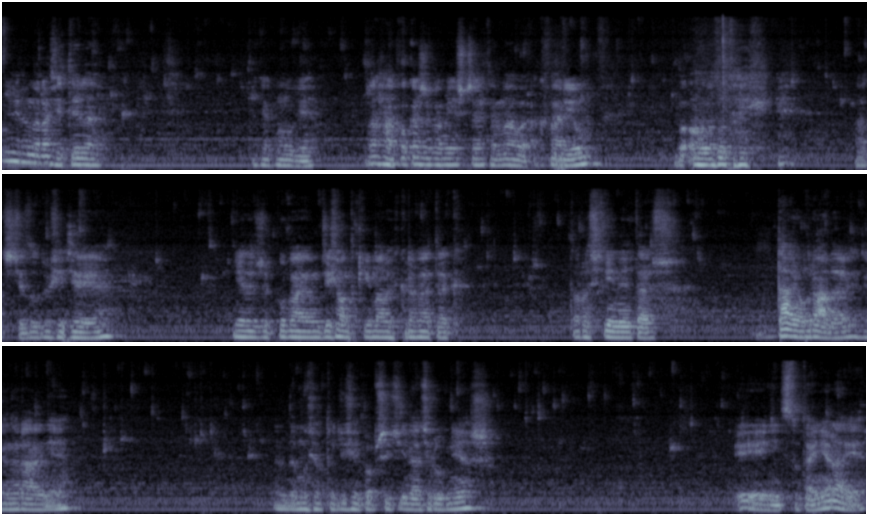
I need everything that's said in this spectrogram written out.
No i to na razie tyle. Tak jak mówię. Aha, pokażę Wam jeszcze te małe akwarium, bo ono tutaj, patrzcie co tu się dzieje. Nie dość, że pływają dziesiątki małych krewetek, to rośliny też dają radę generalnie. Będę musiał to dzisiaj poprzycinać również. I nic tutaj nie leje.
